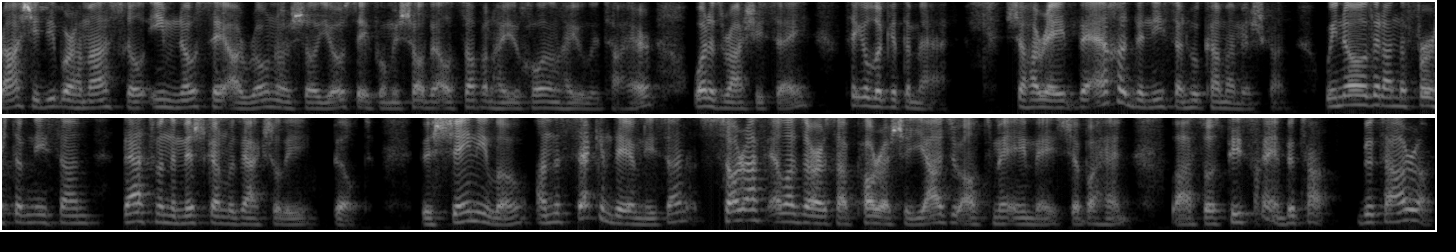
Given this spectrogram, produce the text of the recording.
Rashi dibur hamaschil im nose arono shel Yosef umishal ve'al safan hayu cholim hayu litaher. What does Rashi say? Take a look at the math. Shahare be'echad b'Nisan hukama mishkan. We know that on the first of Nisan, that's when the Mishkan was actually built. V'sheni lo, on the second day of Nisan, saraf elazar sapara sheyazu al tme'ei meis shebahen lasos pischein b'tahara.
